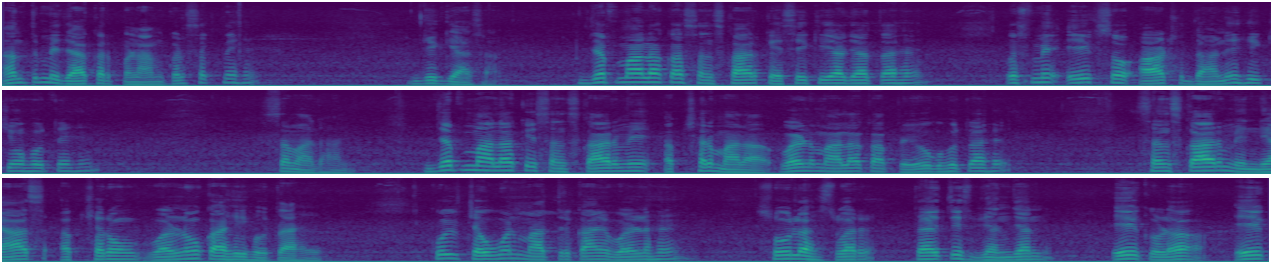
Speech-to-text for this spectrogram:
अंत में जाकर प्रणाम कर सकते हैं। जिज्ञासा, जपमाला का संस्कार कैसे किया जाता है? उसमें 108 दाने ही क्यों होते हैं? समाधान। जपमाला के संस्कार में अक्षरमाला वर्णमाला का प्रयोग होता है। संस्कार में न्यास अक्षरों, वर्णों का ही होता है। कुल चौवन मातृकाएँ वर्ण हैं। सोलह स्वर, तैंतीस व्यंजन, एक ड़ एक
